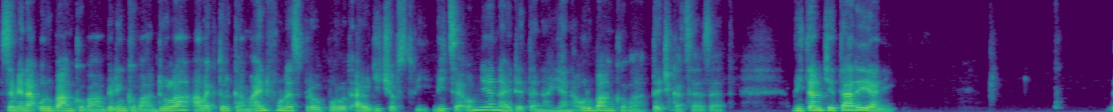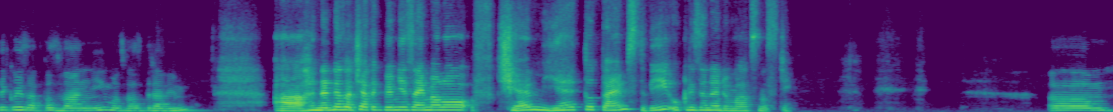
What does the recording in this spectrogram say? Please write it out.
Jsem Jana Urbánková, bylinková dula a lektorka Mindfulness pro porod a rodičovství. Více o mě najdete na janaurbánková.cz. Vítám tě tady, Jani. Děkuji za pozvání, moc vás zdravím. A hned na začátek by mě zajímalo, v čem je to tajemství uklizené domácnosti? Um,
